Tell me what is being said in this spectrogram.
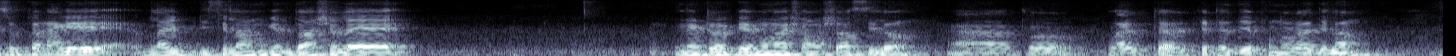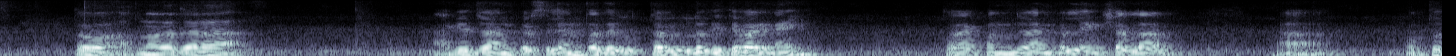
কিছুক্ষণ আগে লাইভ দিছিলাম কিন্তু আসলে নেটওয়ার্কের মনে হয় সমস্যা আহ, তো লাইভটা কেটে দিয়ে পুনরায় দিলাম। তো আপনারা যারা আগে জয়েন করছিলেন তাদের উত্তরগুলো দিতে পারি নাই। তো এখন জয়েন করলে ইনশাল্লাহ উত্তর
